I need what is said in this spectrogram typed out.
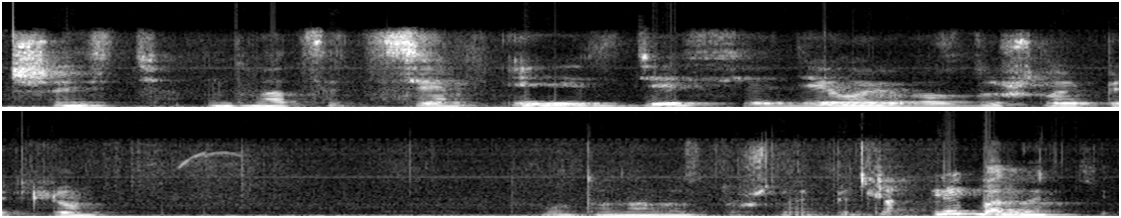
6, 27. И здесь я делаю воздушную петлю. Вот она воздушная петля. Либо накид,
